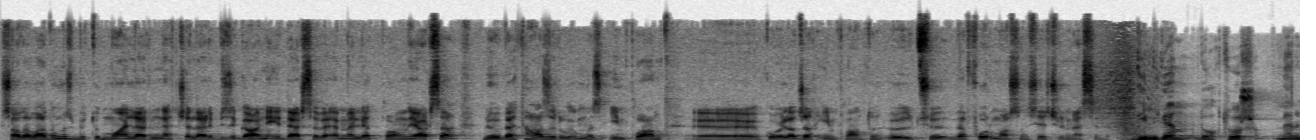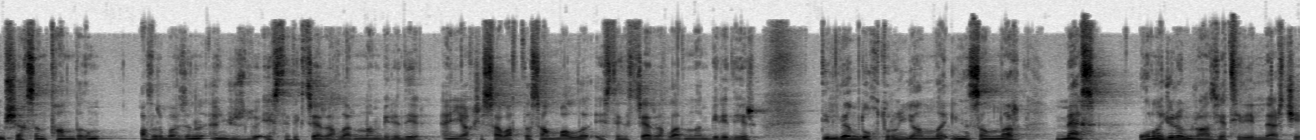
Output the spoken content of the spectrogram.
sadaladığımız bütün müayinələrin nəticələri bizi qane edərsə və əməliyyat planlayarsa, növbəti hazırlığımız implant e, qoyulacaq implantın ölçü və formasının seçilməsidir. Dilqəm doktor mənim şəxsən tanıdığım Azərbaycanın ən güclü estetik cərrahlarından biridir. Ən yaxşı savadlı, samballı estetik cərrahlarından biridir. Dilqəm doktorun yanına insanlar məhz ona görə müraciət edirlər ki,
